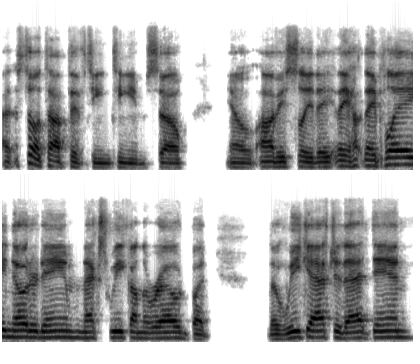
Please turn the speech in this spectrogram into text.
uh, still a top 15 team. So, you know, obviously they, they, they play Notre Dame next week on the road, but the week after that, Dan,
